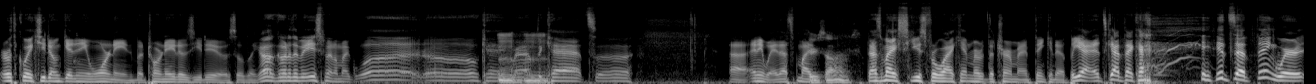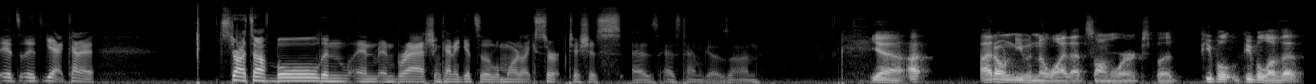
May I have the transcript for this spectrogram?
earthquakes you don't get any warning, but tornadoes you do. So it's like, oh, go to the basement. I'm like, what? Oh, okay, grab the Mhm. cats. Uh. Uh, anyway, that's my that's my excuse for why I can't remember the term I'm thinking of. But yeah, it's got that kind of it's that thing where it's it yeah, kind of starts off bold and, and and brash and kind of gets a little more like surreptitious as as time goes on. Yeah, I I don't even know why that song works, but people people love that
